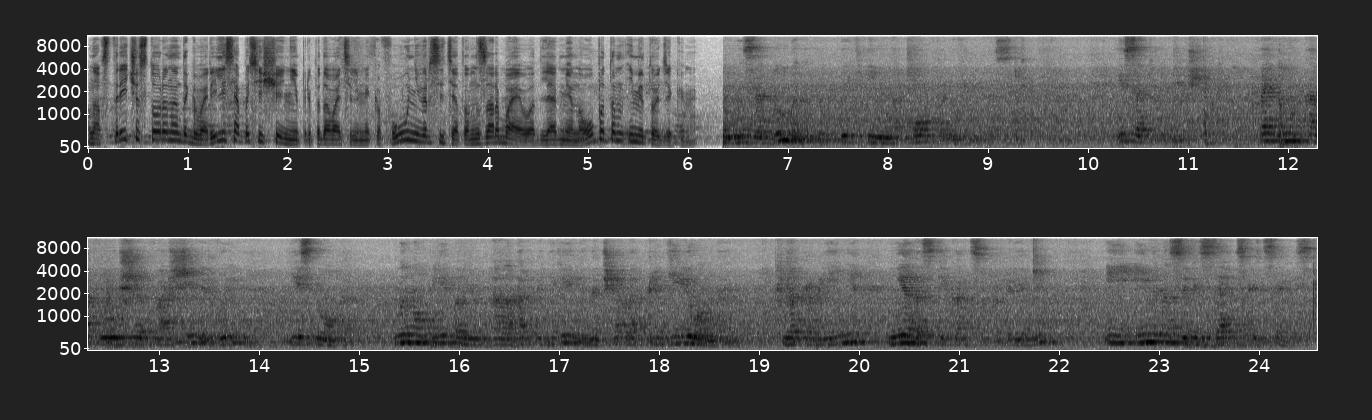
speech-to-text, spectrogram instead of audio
На встрече стороны договорились о посещении преподавателями КФУ университета Назарбаева для обмена опытом и методиками. Мы задуманы быть именно опытным и сотрудничать. Поэтому, как вы уже вы есть много мы могли бы э, определить для начала определенное направление, не растекаться по древу и именно завязать специалистов.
